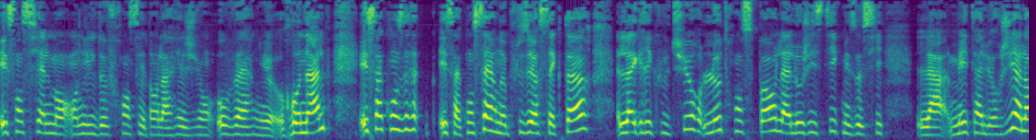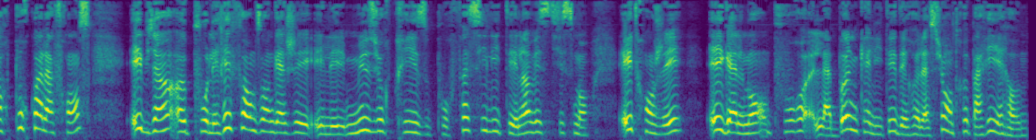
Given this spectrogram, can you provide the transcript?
essentiellement en Ile-de-France et dans la région Auvergne-Rhône-Alpes. Et et ça concerne plusieurs secteurs, l'agriculture, le transport, la logistique, mais aussi la métallurgie. Alors pourquoi la France? Eh bien, euh, pour les réformes engagées et les mesures prises pour faciliter l'investissement étranger également pour la bonne qualité des relations entre Paris et Rome.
